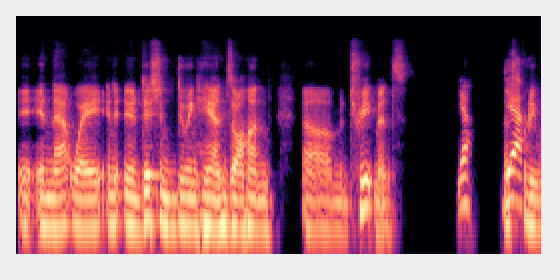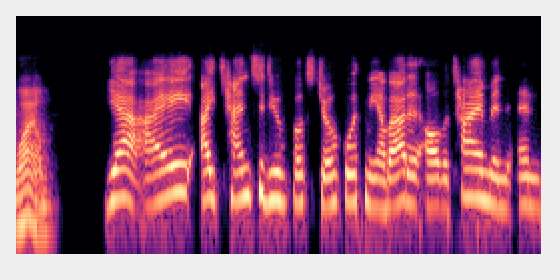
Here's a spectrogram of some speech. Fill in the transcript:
in, in that way, in, in, addition to doing hands-on um, treatments. Yeah, that's yeah. pretty wild. Yeah, I I tend to do. Folks joke with me about it all the time, and and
